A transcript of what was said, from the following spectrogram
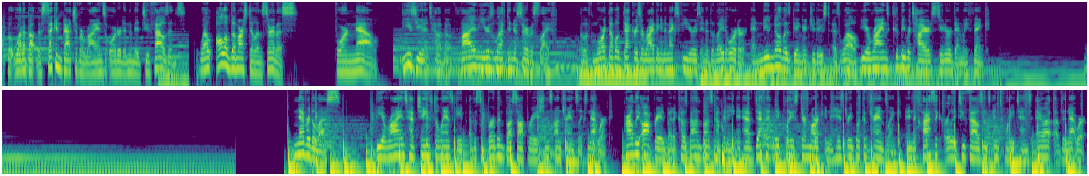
But what about the second batch of Orions ordered in the mid 2000s? Well, all of them are still in service. For now. These units have about 5 years left in their service life, but with more double deckers arriving in the next few years in a delayed order, and new Novas being introduced as well, the Orions could be retired sooner than we think. Nevertheless, the Orions have changed the landscape of the suburban bus operations on Translink's network, proudly operated by the Coast Mountain Bus Company and have definitely placed their mark in the history book of Translink in the classic early 2000s and 2010s era of the network.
